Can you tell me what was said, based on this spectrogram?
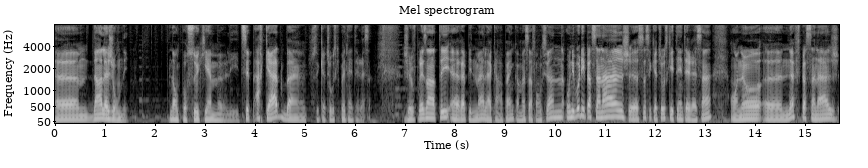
euh, dans la journée. Donc, pour ceux qui aiment les types arcade, ben, c'est quelque chose qui peut être intéressant. Je vais vous présenter euh, rapidement la campagne, comment ça fonctionne. Au niveau des personnages, euh, ça c'est quelque chose qui est intéressant. On a euh, neuf personnages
